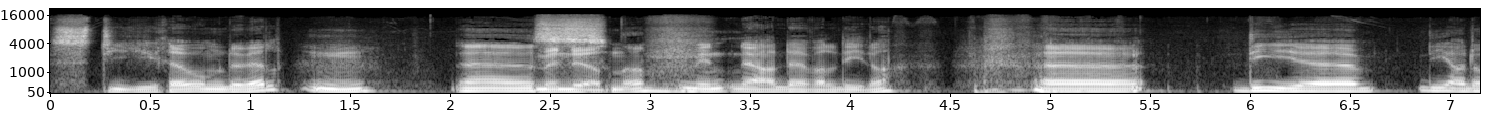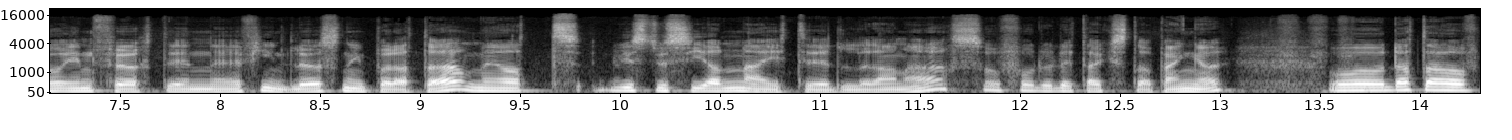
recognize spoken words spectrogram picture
politistyret, om du vil. Mm. S- Myndighetene. Myn ja, det er vel de, da. Uh, de, eh, de har da innført en fin løsning på dette, med at hvis du sier nei til denne her, så får du litt ekstra penger. Og dette har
